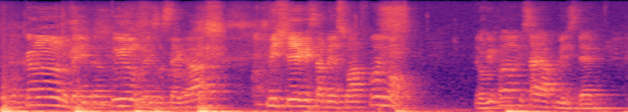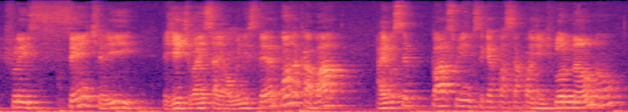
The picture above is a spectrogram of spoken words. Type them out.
Tocando, bem tranquilo, bem sossegado. Me chega esse abençoado, falou, irmão, eu vim para ensaiar pro ministério. Falei, sente aí, a gente vai ensaiar o ministério. Quando acabar, aí você passa o hino que você quer passar com a gente. Falou, não, não.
